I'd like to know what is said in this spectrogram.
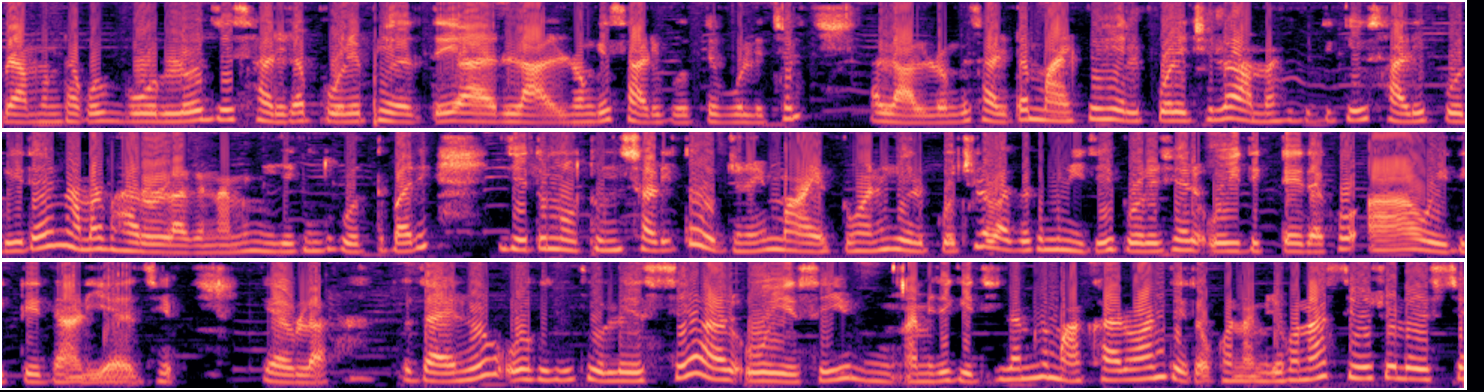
ব্রাহ্মণ ঠাকুর বলল যে শাড়িটা পরে ফেলতে আর লাল রঙের শাড়ি পরতে বলেছেন। আর লাল রঙের শাড়িটা মা একটু হেল্প করেছিল, আমাকে যদি কেউ শাড়ি পরিয়ে দেয় না, আমার ভালো লাগে না। আমি নিজে কিন্তু পরতে পারি। যেহেতু নতুন শাড়ি তো, ওর জন্যই মা একটুখানি হেল্প করছিল। বাকি আমি নিজেই পরেছি। আর ওই দিকটাই দেখো, আ, ওই দিকটায় দাঁড়িয়ে আছে কেবলা তো যাই হোক, ও কিন্তু চলে এসছে। আর ও এসেই আমি যে গেছিলাম না মাখা আরও আনতে, তখন আমি যখন আসছি, ও চলে এসছে।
